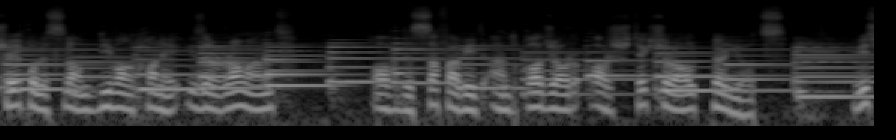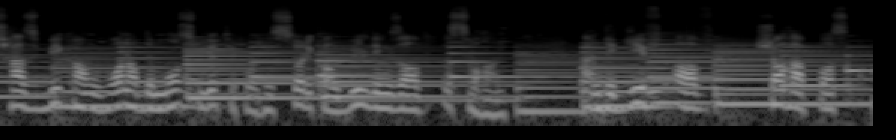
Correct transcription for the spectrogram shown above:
Shaykh al-Islam Divan Khane is a remnant of the Safavid and Qajar architectural periods, which has become one of the most beautiful historical buildings of Isfahan and the gift of Shah Abbas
